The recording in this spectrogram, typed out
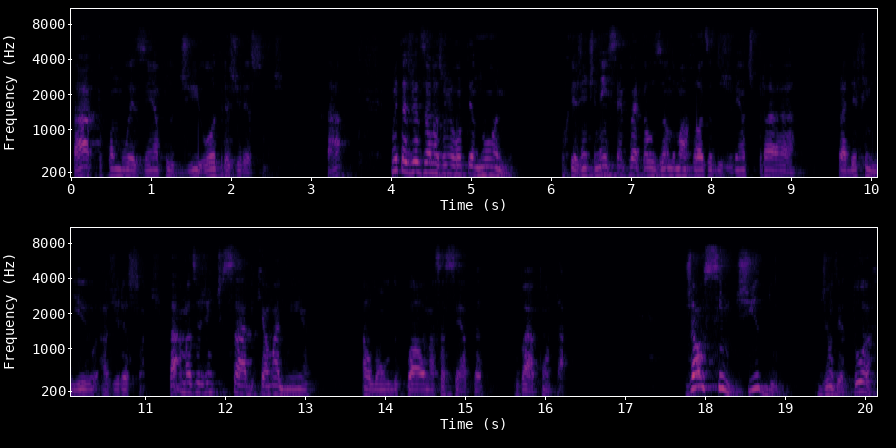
tá? como exemplo de outras direções. Tá? Muitas vezes elas não vão ter nome, porque a gente nem sempre vai estar usando uma Rosa dos Ventos para definir as direções. Tá? Mas a gente sabe que é uma linha ao longo do qual nossa seta vai apontar. Já o sentido de um vetor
